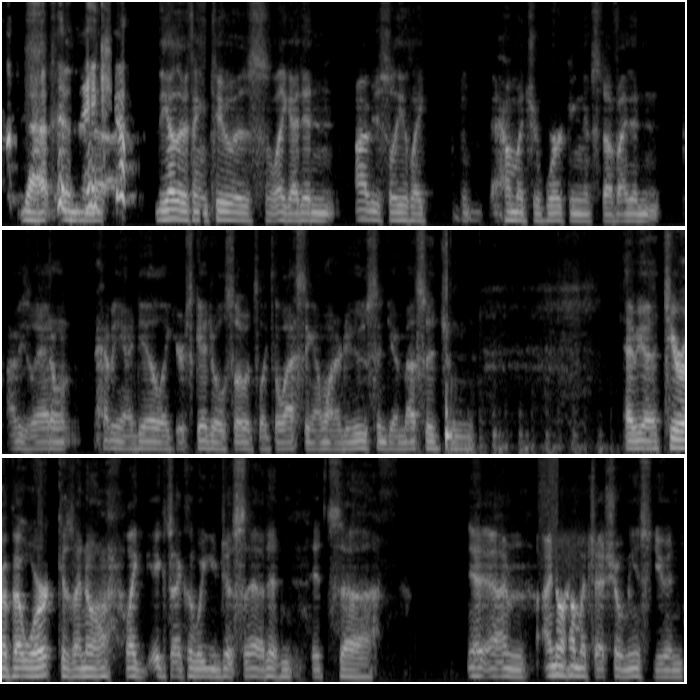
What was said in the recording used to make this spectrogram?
that. And then, uh, the other thing too is like I didn't obviously like how much you're working and stuff. I didn't obviously I don't have any idea like your schedule, so it's like the last thing I want to do is send you a message and have you tear up at work because I know like exactly what you just said, and it's uh, yeah, I'm I know how much that show means to you, and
